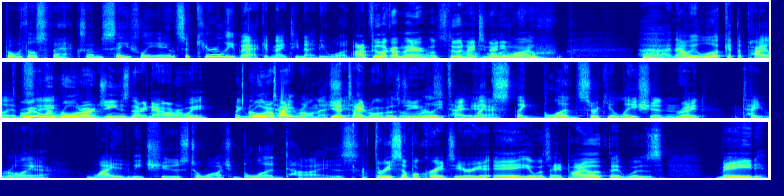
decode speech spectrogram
But with those facts, I'm safely and securely back in 1991. I feel like I'm there. Let's do it. 1991. Ah, now we look at the pilot and We're, say, we're rolling our jeans right now, aren't we? Like Oh, rolling our tight rolling that yeah, shit. tight rolling those jeans. really tight, like Yeah. s- like blood circulation, right. Tight rolling. Yeah. Why did we choose to watch Blood Ties? Three simple criteria. A, it was a pilot that was made.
